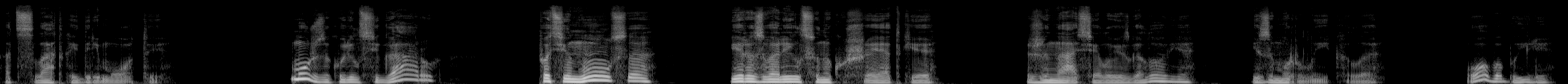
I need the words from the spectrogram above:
от сладкой дремоты. Муж закурил сигару, потянулся и развалился на кушетке. Жена села у изголовья и замурлыкала. Оба были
